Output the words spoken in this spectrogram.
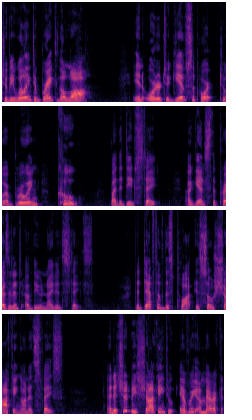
To be willing to break the law in order to give support to a brewing coup by the deep state against the President of the United States. The depth of this plot is so shocking on its face, and it should be shocking to every American.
